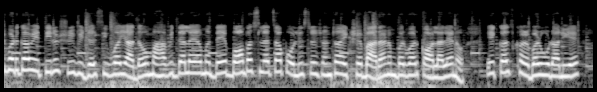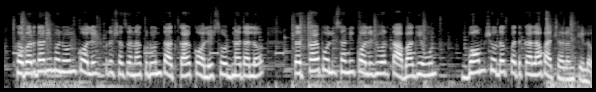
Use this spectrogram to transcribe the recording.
शेगाव येथील श्री विजयसिंह यादव महाविद्यालयामध्ये बॉम्ब असल्याचा पोलीस स्टेशनच्या एकशे बारा नंबरवर कॉल आल्यानं एकच खळबळ उडाली आहे. खबरदारी म्हणून कॉलेज प्रशासनाकडून तात्काळ कॉलेज सोडण्यात आलं. तत्काळ पोलिसांनी कॉलेजवर ताबा घेऊन बॉम्ब शोधक पथकाला पाचारण केलं.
